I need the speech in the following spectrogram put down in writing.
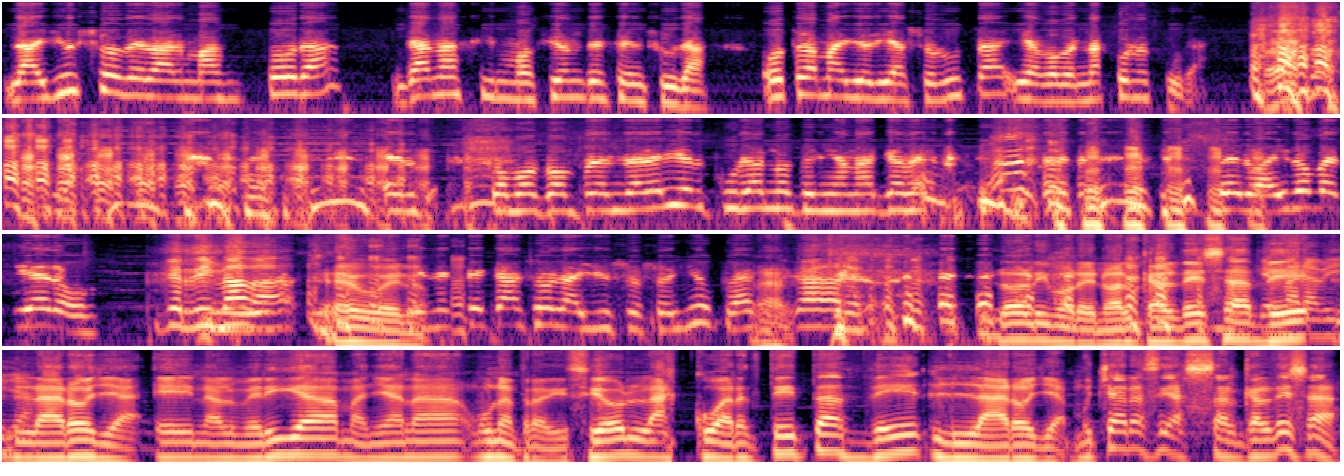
la Ayuso de la Almanzora gana sin moción de censura, otra mayoría absoluta y a gobernar con el cura. El- como comprenderéis, el cura no tenía nada que ver, pero ahí lo metieron. Que rimaba. Y, Qué bueno. En este caso, la Ayuso soy yo, claro. Loli Moreno, alcaldesa Qué de maravilla. La Roya, en Almería, mañana una tradición, las cuartetas de La Roya. Muchas gracias, alcaldesa,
